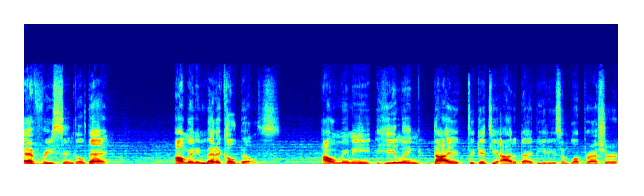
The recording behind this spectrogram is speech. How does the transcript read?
every single day. How many medical bills? How many healing diet to get you out of diabetes and blood pressure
